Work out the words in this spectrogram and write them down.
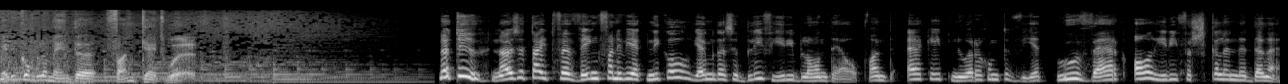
met die komplemente van Getworth. Nou toe, nou is dit tyd vir wenk van die week. Nikkel, jy moet asseblief hierdie blond help want ek het nodig om te weet hoe werk al hierdie verskillende dinge.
